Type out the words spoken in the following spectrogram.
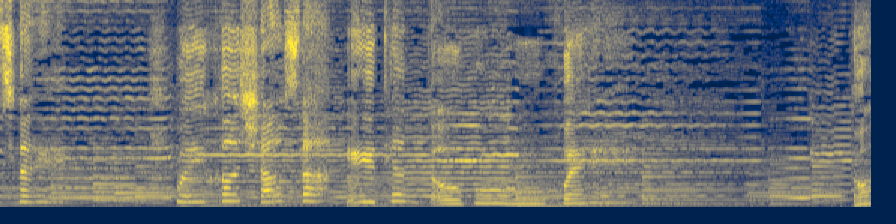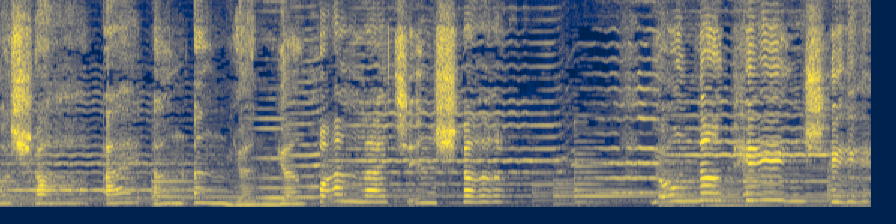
醉，为何潇洒？一点都不会，多少爱恩恩怨怨换来今生，又能平息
